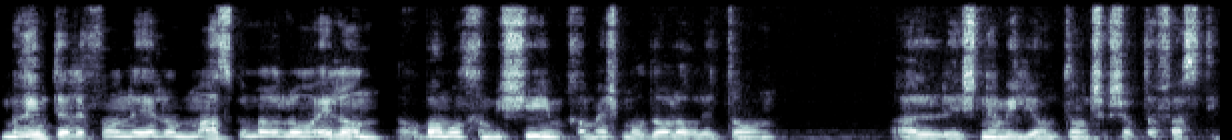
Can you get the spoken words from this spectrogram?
מרים טלפון לאילון מאסק, אומר לו, אילון, 450-500 דולר לטון על 2 מיליון טון שעכשיו תפסתי.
